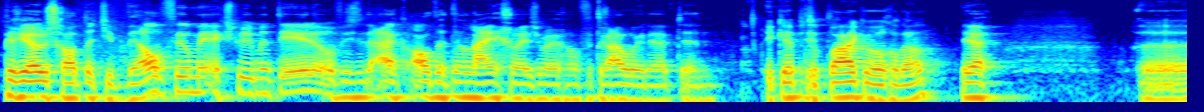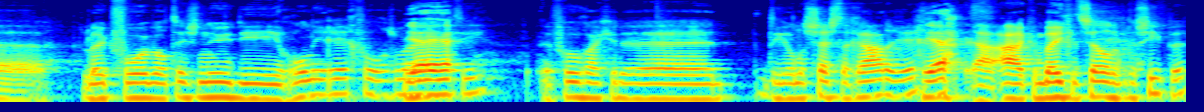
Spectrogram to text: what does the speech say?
periodes gehad dat je wel veel meer experimenteerde? Of is het eigenlijk altijd een lijn geweest waar je gewoon vertrouwen in hebt? En, ik heb het een paar keer wel gedaan. ja, Eh, leuk voorbeeld is nu die Ronnie-rig, volgens mij. Ja, ja. die. Eh, Vroeger had je de eh, 360 graden rig. ja, Ja, eigenlijk een beetje hetzelfde principe.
